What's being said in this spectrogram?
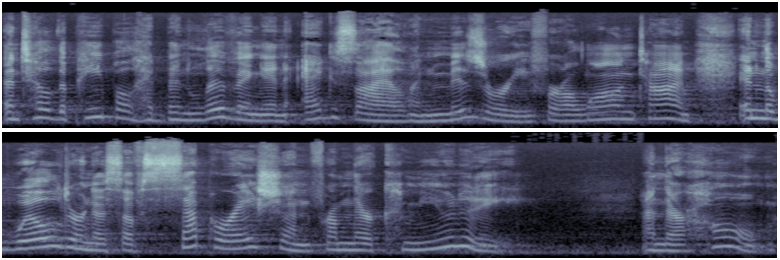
until the people had been living in exile and misery for a long time, in the wilderness of separation from their community and their home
